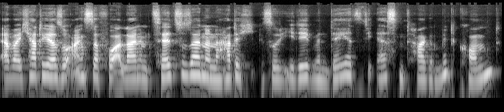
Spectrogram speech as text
Aber ich hatte ja so Angst davor, allein im Zelt zu sein. Und dann hatte ich so die Idee, wenn der jetzt die ersten Tage mitkommt,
